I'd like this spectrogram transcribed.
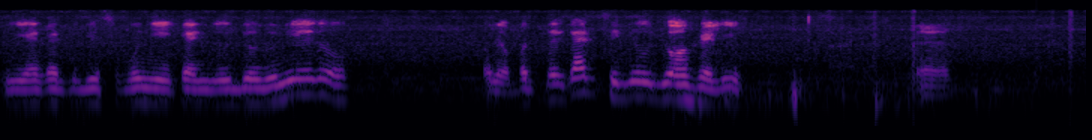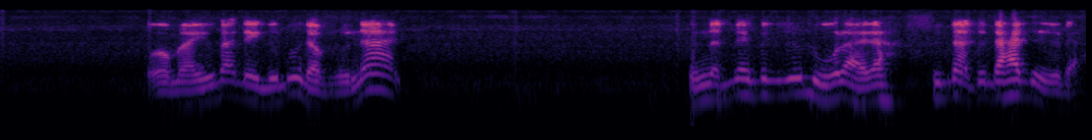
Ni yang kata dia sembunyikan di ujung dunia tu. Kalau betul kan sini ujung sekali. Ha. Orang Melayu tak ada dulu dah bersunat. Sunat tu daripada dulu lah dah. Sunat tu dah ada dah.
